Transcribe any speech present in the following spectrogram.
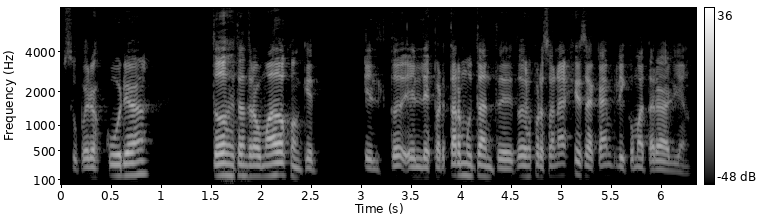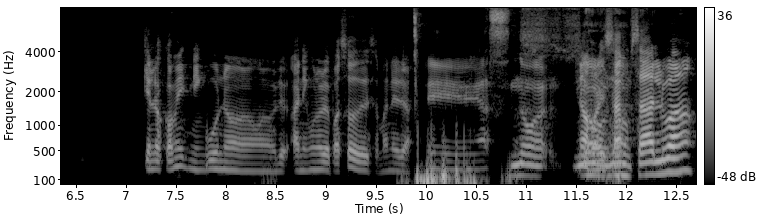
súper oscura, todos están traumados con que el, el despertar mutante de todos los personajes acá implicó matar a alguien. Que en los cómics ninguno, a ninguno le pasó de esa manera. Eh, as- no, No, no, porque no. Sam salva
